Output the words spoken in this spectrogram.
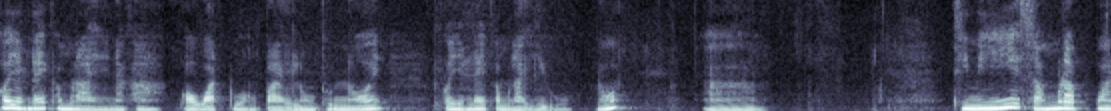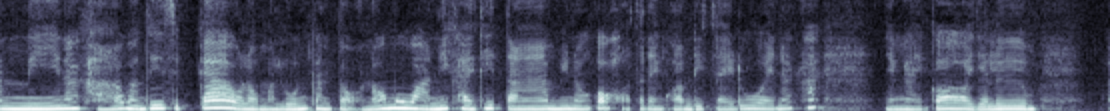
ก็ยังได้กำไรนะคะ ก็วัดดวงไปลงทุนน้อย ก็ยังได้กำไรอยู่เนาะอ่าทีนี้สำหรับวันนี้นะคะ วันที่ 19 เรามาลุ้นกันต่อเนาะเมื่อวานนี้ใครที่ตามพี่น้องก็ขอแสดงความดีใจด้วยนะคะ ยังไงก็อย่าลืมอ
